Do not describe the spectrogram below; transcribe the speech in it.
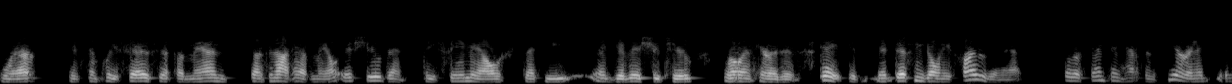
where it simply says if a man does not have male issue, then the females that he uh, give issue to will inherit his estate. It, it doesn't go any further than that. So the same thing happens here, and it, it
